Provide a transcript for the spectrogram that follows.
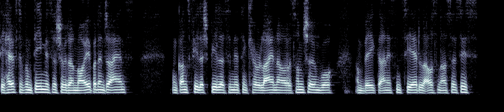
die, Hälfte vom Team ist ja schon wieder neu bei den Giants und ganz viele Spieler sind jetzt in Carolina oder sonst irgendwo am Weg. Der eine ist in Seattle außen. Also es ist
